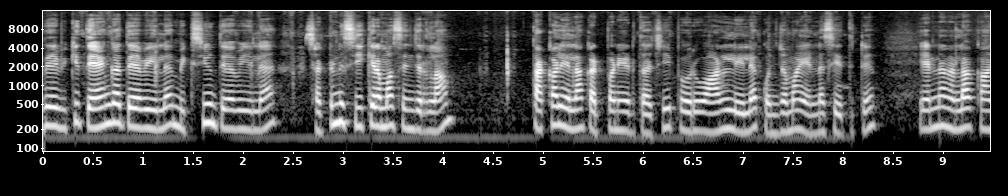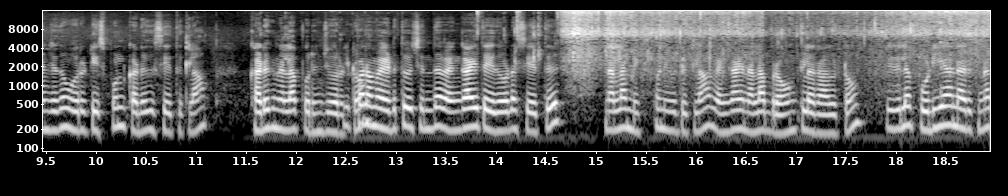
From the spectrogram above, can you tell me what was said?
கிரேவிக்கு தேங்காய் தேவையில்லை மிக்சியும் தேவையில்லை. சட்டுன்னு சீக்கிரமாக செஞ்சிடலாம். தக்காளி எல்லாம் கட் பண்ணி எடுத்தாச்சு. இப்போ ஒரு வானலியில் கொஞ்சமாக எண்ணெய் சேர்த்துட்டு எண்ணெய் நல்லா காஞ்சதும் ஒரு டீஸ்பூன் கடுகு சேர்த்துக்கலாம். கடுகு நல்லா பொரிஞ்சு வரட்டும். இப்போ நம்ம எடுத்து வச்சுருந்த வெங்காயத்தை இதோட சேர்த்து நல்லா மிக்ஸ் பண்ணி விட்டுக்கலாம். வெங்காயம் நல்லா ப்ரௌன் கலர் ஆகட்டும். இதில் பொடியாக நறுக்குனா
